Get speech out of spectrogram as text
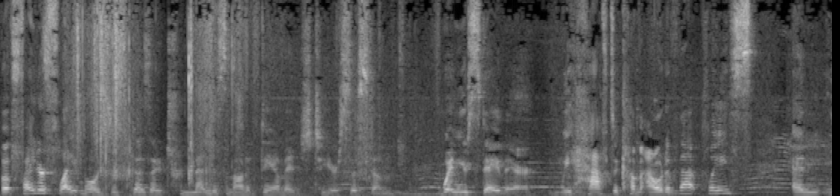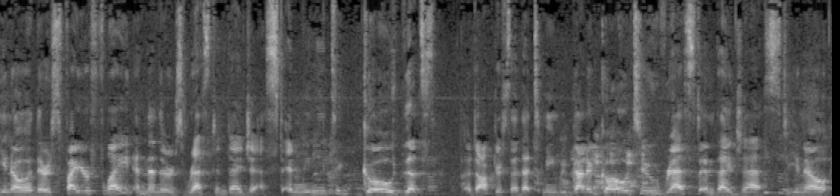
but fight or flight mode just does a tremendous amount of damage to your system when you stay there. We have to come out of that place. And you know, there's fight or flight, and then there's rest and digest. And we need to go. That's a doctor said that to me. We've got to go to rest and digest, you know?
